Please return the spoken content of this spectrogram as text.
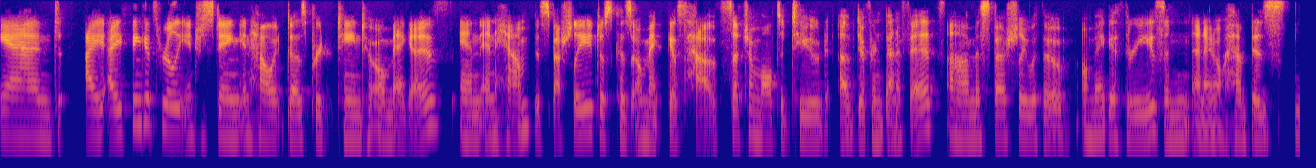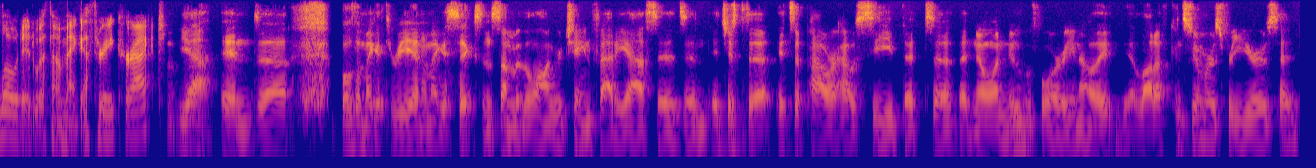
and I, I, think it's really interesting in how it does pertain to omegas and, and hemp, especially just because omegas have such a multitude of different benefits, um, especially with the omega 3s. And, and I know hemp is loaded with omega 3, correct? Yeah. And uh, both omega 3 and omega 6 and some of the longer chain fatty acids. And it's just a, it's a powerhouse seed that, uh, that no one knew before. You know, they, a lot of consumers for years had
